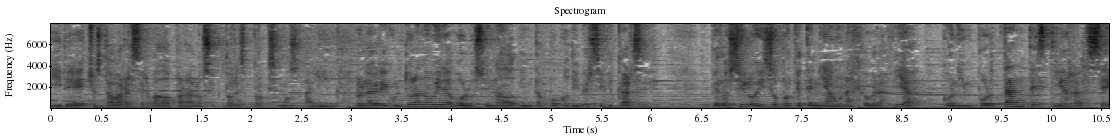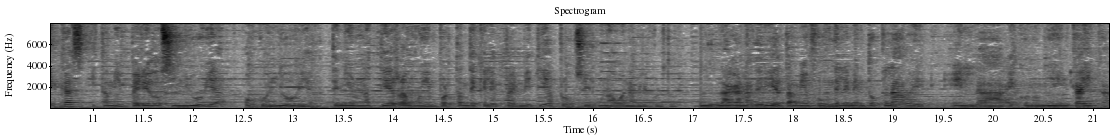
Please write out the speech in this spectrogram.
y de hecho estaba reservado para los sectores próximos al Inca. Pero la agricultura no hubiera evolucionado ni tampoco diversificarse, pero sí lo hizo porque tenía una geografía con importantes tierras secas y también periodos sin lluvia o con lluvia. Tenía una tierra muy importante que le permitía producir una buena agricultura. La ganadería también fue un elemento clave en la economía incaica,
